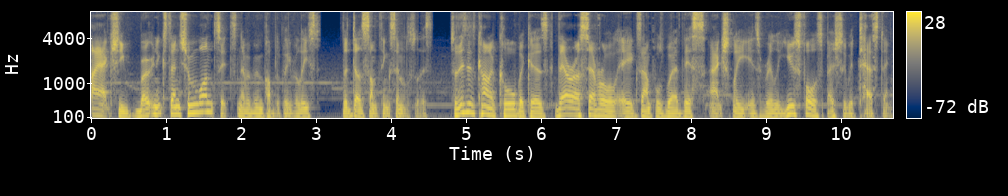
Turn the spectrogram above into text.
I actually wrote an extension once, it's never been publicly released, that does something similar to this. So this is kind of cool because there are several examples where this actually is really useful, especially with testing.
